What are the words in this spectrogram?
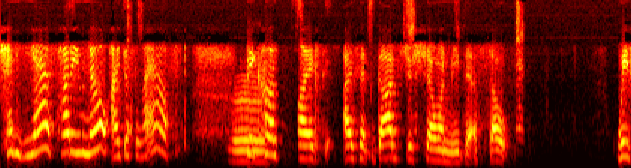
She said, yes, how do you know? I just laughed. Hmm. Because like I said, God's just showing me this. So we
